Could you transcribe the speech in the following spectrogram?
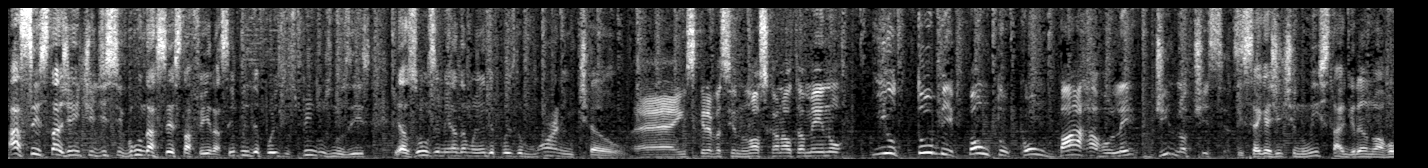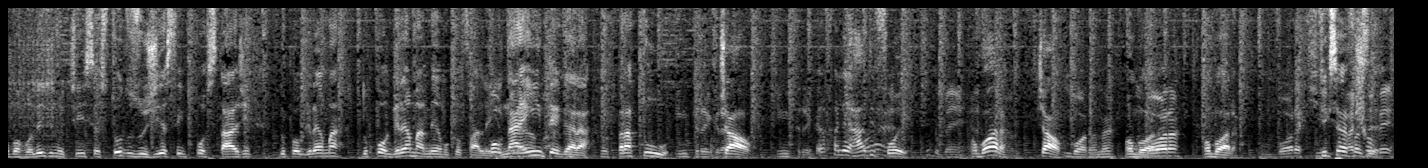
Assista a gente de segunda a sexta-feira, sempre depois dos Pingos nos Is e às 11h30 da manhã depois do Morning Show. É, inscreva-se no nosso canal também no youtube.com barra rolê de notícias. E segue a gente no Instagram, no arroba Rolê de Notícias. Todos os dias tem postagem do programa, do programa mesmo que eu falei, Programa. na íntegra, pra tu. Entregar. Tchau. Entregar. Eu falei errado e foi. Tudo bem. Vambora? é Tchau. Vambora, né? Vambora. Vambora. Vambora. Aqui. Que que você vai fazer? chover.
